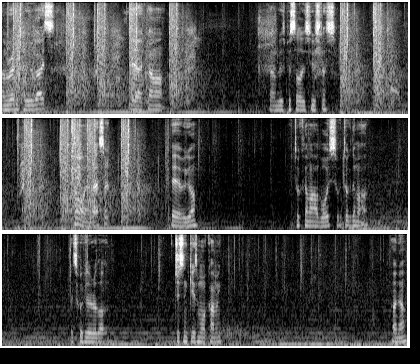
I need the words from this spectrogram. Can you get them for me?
I'm ready for you guys. Yeah, come on. Come this pistol is useless. Come on, bastard. There we go. Took them out, boys. We took them out. Let's quickly reload. Just in case more coming. Oh no,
